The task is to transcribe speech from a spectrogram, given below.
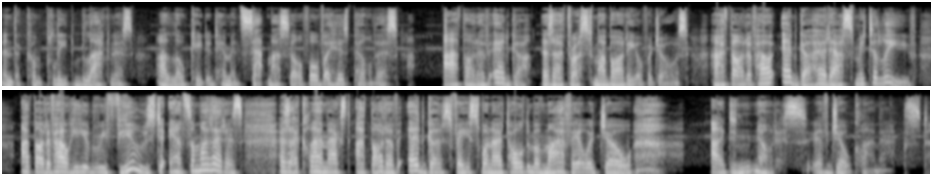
In the complete blackness, I located him and sat myself over his pelvis. I thought of Edgar as I thrust my body over Joe's. I thought of how Edgar had asked me to leave. I thought of how he had refused to answer my letters. As I climaxed, I thought of Edgar's face when I told him of my affair with Joe. I didn't notice if Joe climaxed.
